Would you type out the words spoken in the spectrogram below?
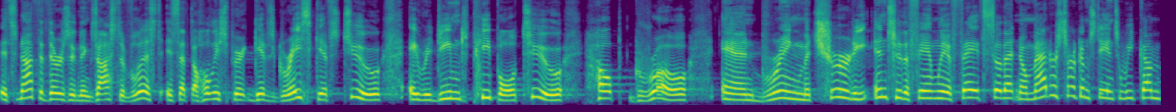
It's not that there's an exhaustive list, it's that the Holy Spirit gives grace gifts to a redeemed people to help grow and bring maturity into the family of faith so that no matter circumstance we come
